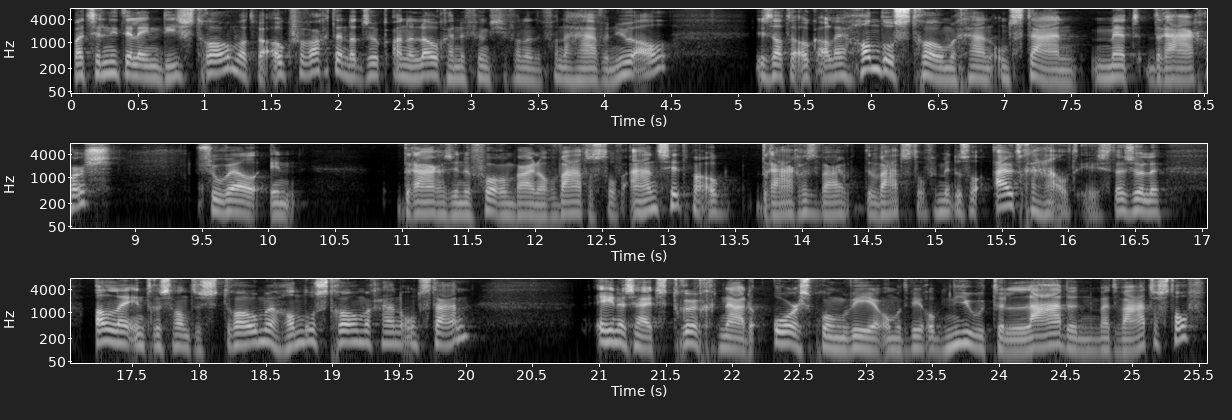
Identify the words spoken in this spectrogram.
Maar het is niet alleen die stroom, wat we ook verwachten, en dat is ook analoog aan de functie van de, van de haven nu al, is dat er ook allerlei handelstromen gaan ontstaan met dragers. Zowel in dragers in de vorm waar nog waterstof aan zit, maar ook dragers waar de waterstof inmiddels al uitgehaald is. Daar zullen allerlei interessante stromen, handelstromen gaan ontstaan. Enerzijds terug naar de oorsprong weer om het weer opnieuw te laden met waterstof.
